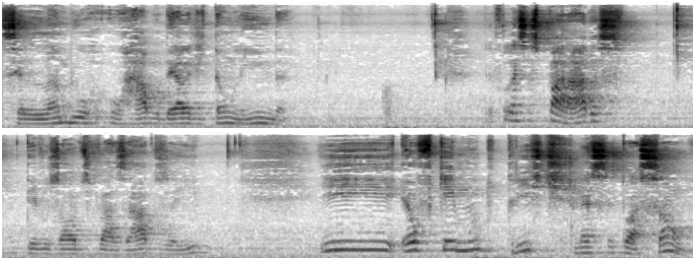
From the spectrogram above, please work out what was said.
você lambe o, o rabo dela de tão linda. Ele falou essas paradas, teve os áudios vazados aí. E eu fiquei muito triste nessa situação,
